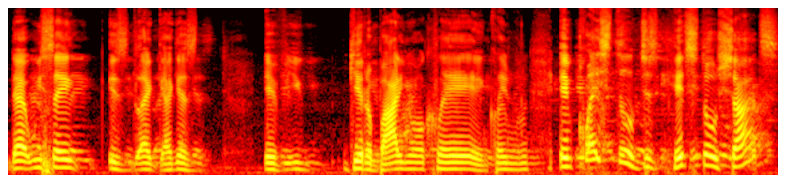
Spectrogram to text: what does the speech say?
that we say is like, I guess, if you get a body on Klay and Klay, if Klay still just hits those shots.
